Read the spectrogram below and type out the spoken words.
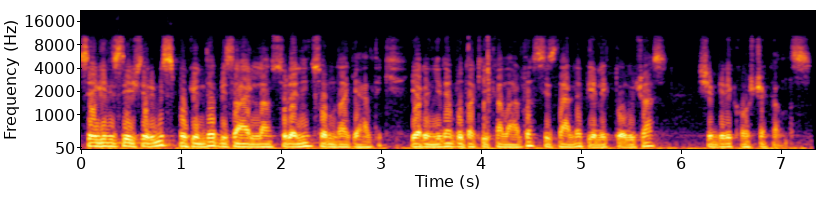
Sevgili izleyicilerimiz bugün de bize ayrılan sürenin sonuna geldik. Yarın yine bu dakikalarda sizlerle birlikte olacağız. Şimdilik hoşçakalınız.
